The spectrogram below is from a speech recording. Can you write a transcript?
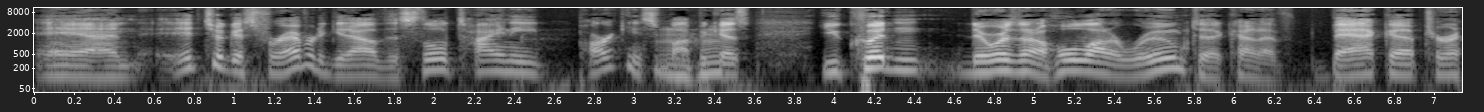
and it took us forever to get out of this little tiny parking spot Mm-hmm. because you couldn't. There wasn't a whole lot of room to kind of back up, turn.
